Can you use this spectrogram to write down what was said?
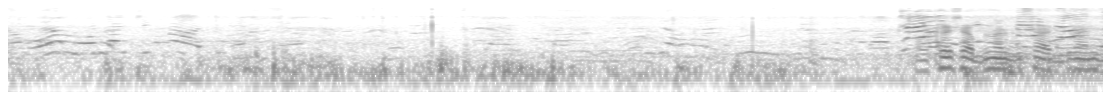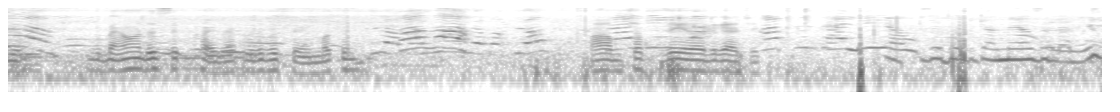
Ya oğlum oradan çıkma. Arkadaşlar bunlar bir saattir önce. Bu Ben orada size kaydakları göstereyim. Bakın. Aa Musab bize doğru gelecek. Bize doğru gelmeye hazırlanıyor.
